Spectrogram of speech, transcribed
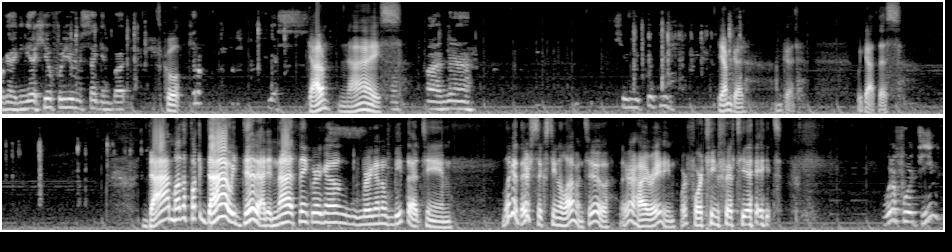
Okay, I can get a heal for you in a second, but It's cool. yes. Got him? Nice. Alright, I'm gonna heal you quickly. Yeah, I'm good. I'm good. We got this. Die, motherfucking die! We did it. I did not think we were gonna we were gonna beat that team. Look at they're 16-11 too. They're a high rating. We're 1458. We're a 14?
